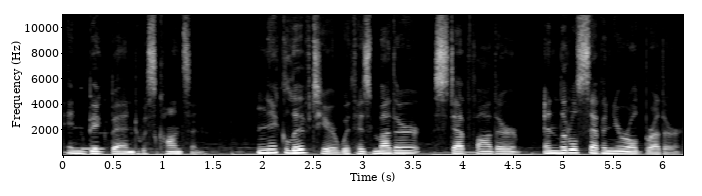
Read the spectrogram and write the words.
in Big Bend, Wisconsin. Nick lived here with his mother, stepfather, and little seven year old brother.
